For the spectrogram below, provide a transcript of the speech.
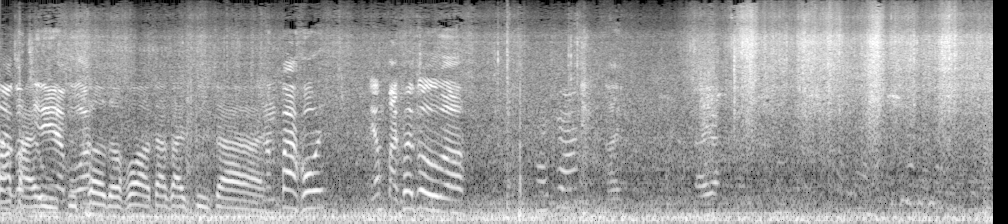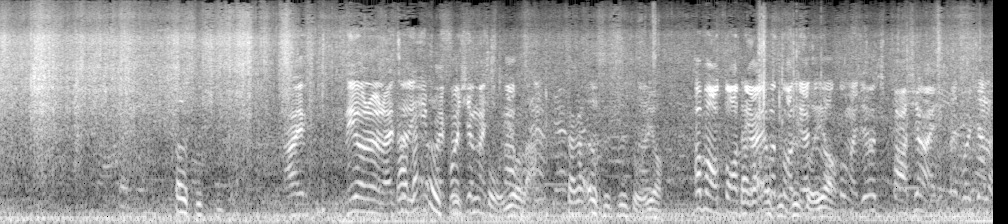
八百五十克的话，大概是在两百块，两百块够不？来，来呀。二十几，哎，没有了，来这里一百块钱左右啦，大概二十只左右。阿毛大条，要大条，要讲来就八千哎，一百块钱了。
